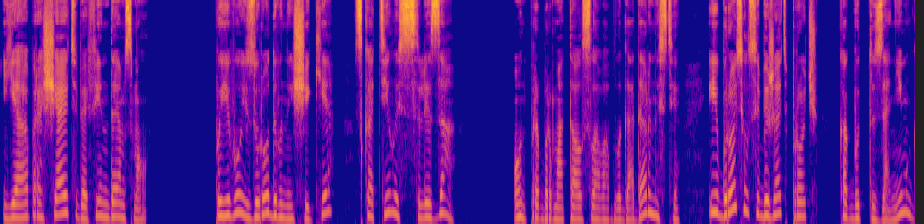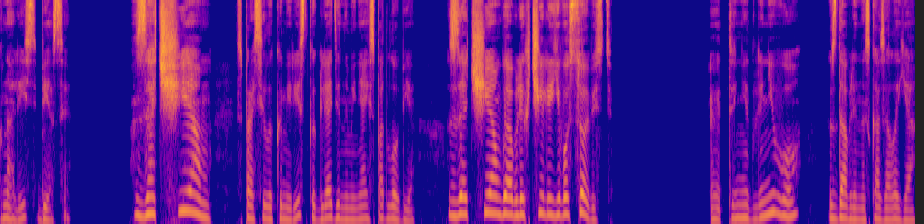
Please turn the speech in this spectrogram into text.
«Я прощаю тебя, Финн Дэмсмол». По его изуродованной щеке скатилась слеза. Он пробормотал слова благодарности и бросился бежать прочь, как будто за ним гнались бесы. «Зачем?» — спросила камеристка, глядя на меня из-под лобья. «Зачем вы облегчили его совесть?» «Это не для него», — сдавленно сказала я,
